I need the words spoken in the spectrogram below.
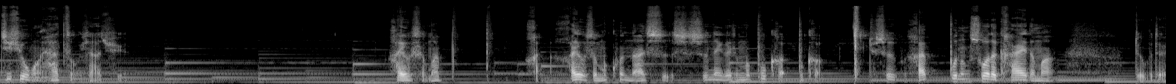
继续往下走下去。还有什么？还还有什么困难？是是是那个什么不可不可，就是还不能说得开的吗？对不对？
